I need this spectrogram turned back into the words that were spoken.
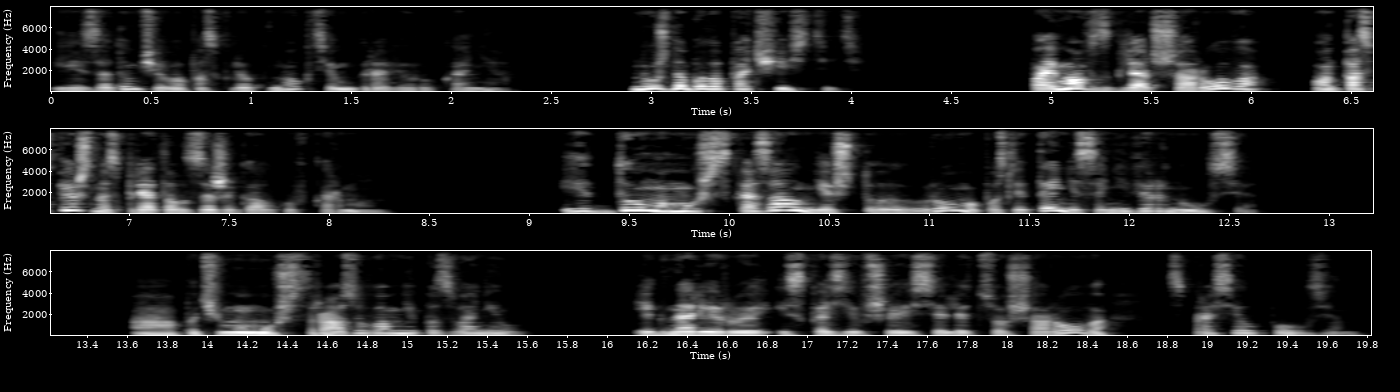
и задумчиво поскреб ногтем гравюру коня. Нужно было почистить. Поймав взгляд Шарова, он поспешно спрятал зажигалку в карман. И дома муж сказал мне, что Рома после тенниса не вернулся. «А почему муж сразу вам не позвонил?» Игнорируя исказившееся лицо Шарова, спросил Ползин.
